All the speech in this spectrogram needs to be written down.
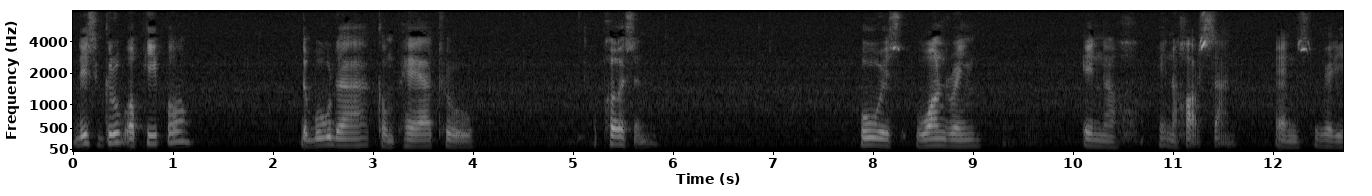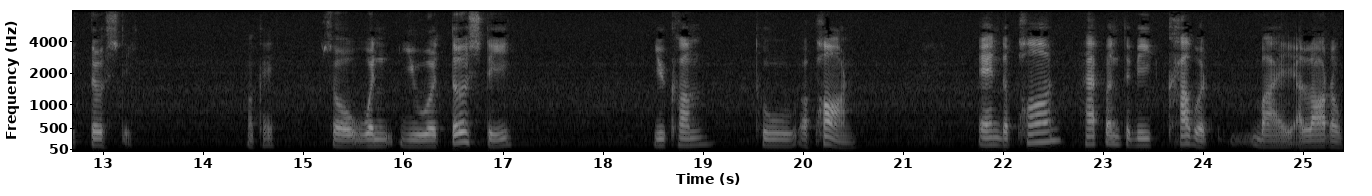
This group of people the Buddha compared to a person who is wandering in a in a hot sun and is very thirsty. Okay, so when you are thirsty, you come to a pond, and the pond happened to be covered by a lot of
